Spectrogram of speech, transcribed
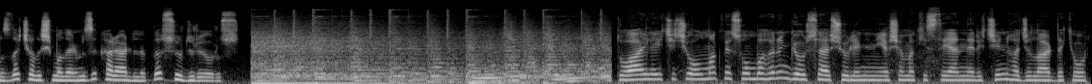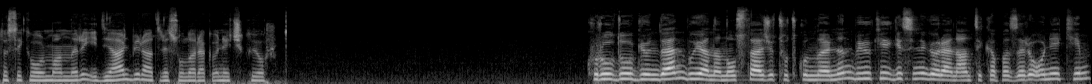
alanımızda çalışmalarımızı kararlılıkla sürdürüyoruz. Doğayla iç içe olmak ve sonbaharın görsel şölenini yaşamak isteyenler için Hacılar'daki Ortaseki ormanları ideal bir adres olarak öne çıkıyor. Kurulduğu günden bu yana nostalji tutkunlarının büyük ilgisini gören Antika Pazarı 12 Ekim,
